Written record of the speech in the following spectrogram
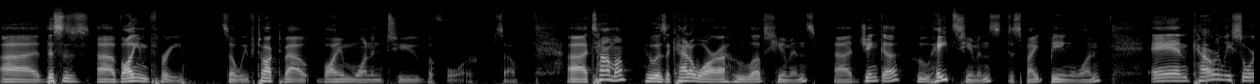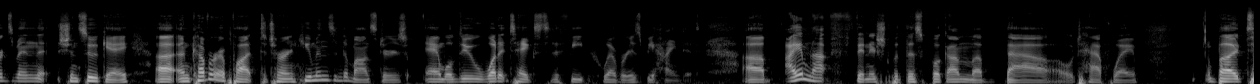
uh, this is uh, volume three. So we've talked about volume one and two before. So uh, Tama, who is a Katawara who loves humans, uh, Jinka, who hates humans despite being one, and cowardly swordsman Shinsuke uh, uncover a plot to turn humans into monsters and will do what it takes to defeat whoever is behind it. Uh, I am not finished with this book. I'm about halfway, but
